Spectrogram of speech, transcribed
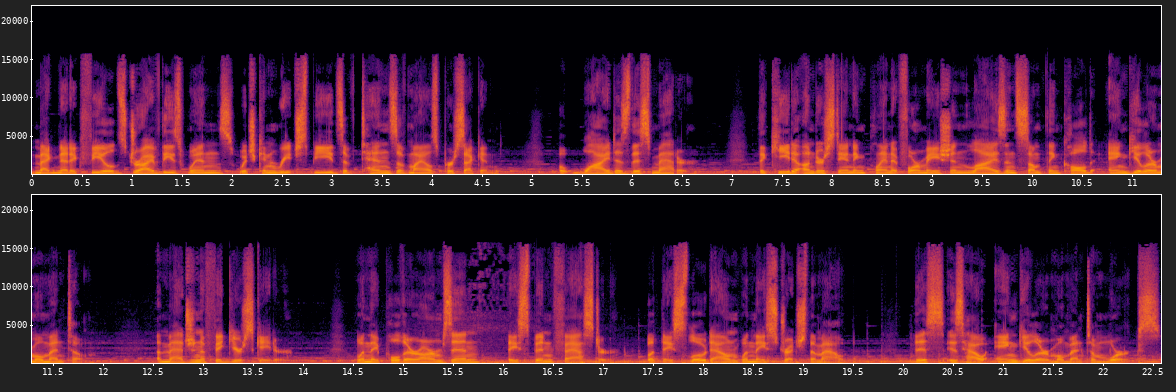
Magnetic fields drive these winds, which can reach speeds of tens of miles per second. But why does this matter? The key to understanding planet formation lies in something called angular momentum. Imagine a figure skater. When they pull their arms in, they spin faster, but they slow down when they stretch them out. This is how angular momentum works.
